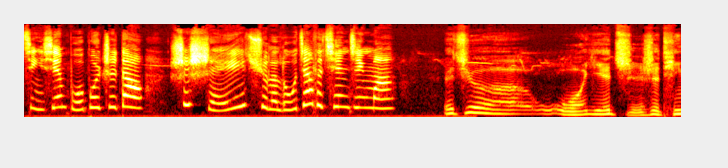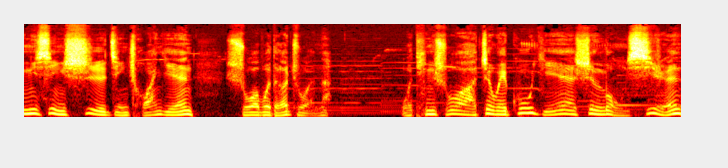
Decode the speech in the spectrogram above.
景仙伯伯知道是谁娶了卢家的千金吗？这我也只是听信市井传言，说不得准呢。我听说啊，这位姑爷是陇西人。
